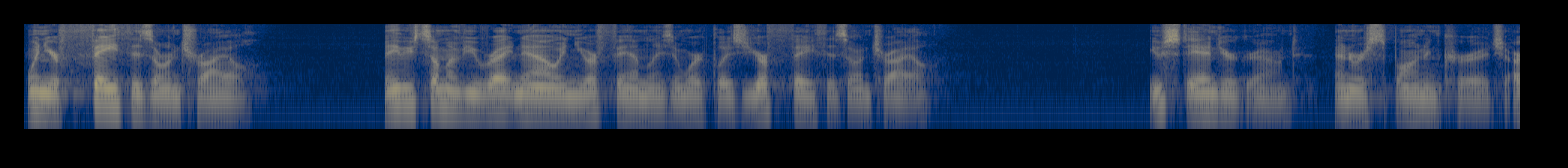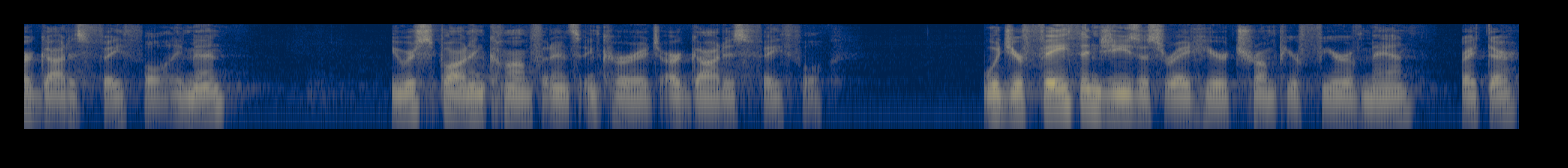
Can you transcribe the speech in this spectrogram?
when your faith is on trial. Maybe some of you right now in your families and workplaces, your faith is on trial. You stand your ground and respond in courage. Our God is faithful. Amen. You respond in confidence and courage. Our God is faithful. Would your faith in Jesus right here trump your fear of man right there?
